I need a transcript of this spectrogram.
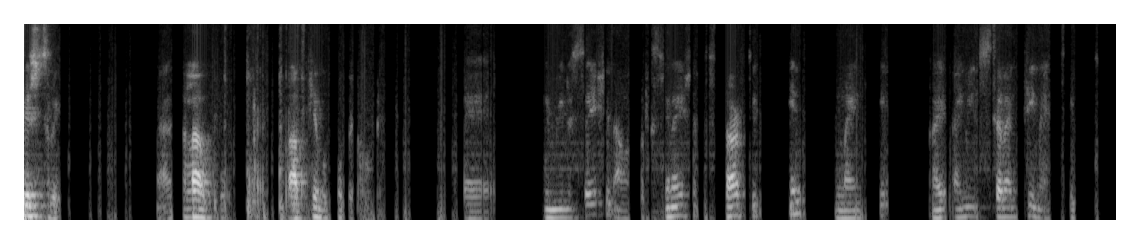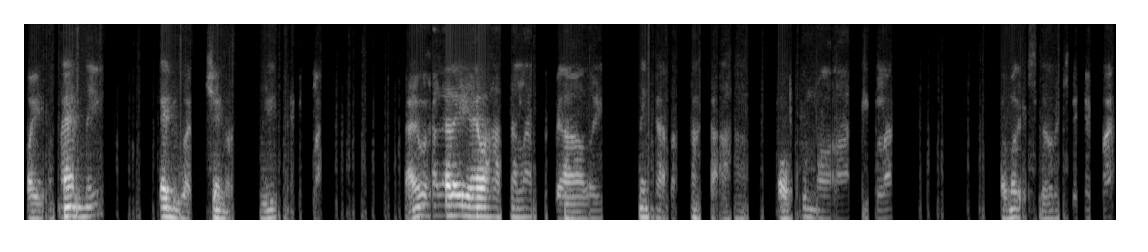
history يعني talaalku qaabkeebu ku bilowday immunization ama vaccination started in 19 I, I mean 1796 by a man named Edward Jenner yani waxaa la leeyahay waxaa talaalka bilaabay ninka dhaqtarka ahaa oo ku noolaa England oo magaciisa la oran jiray Edward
